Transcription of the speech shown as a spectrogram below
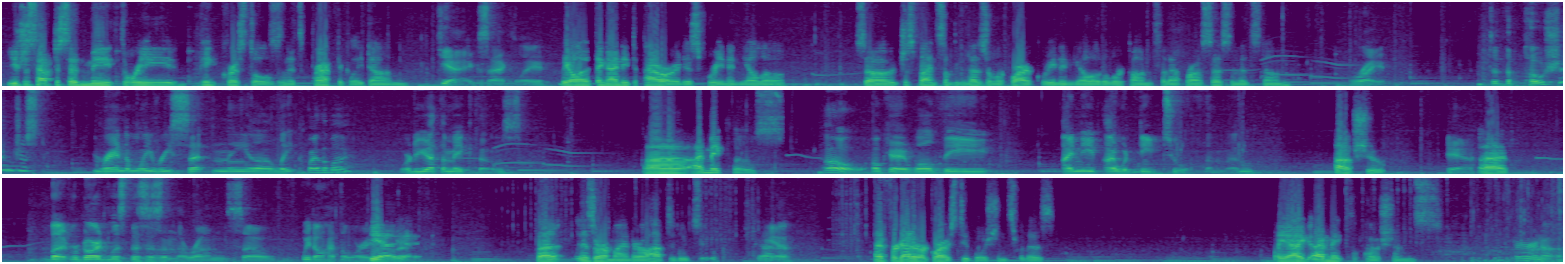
You just have to send me three pink crystals and it's practically done. yeah, exactly. The only thing I need to power it is green and yellow. So just find something that doesn't require green and yellow to work on for that process and it's done. Right. Did the potion just randomly reset in the uh, lake, by the by? Or do you have to make those? Uh, I make those. Oh, okay. Well, the I need I would need two of them then. Oh shoot. Yeah. Uh, But regardless, this isn't the run, so we don't have to worry yeah, about yeah. it. But as a reminder, I'll have to do two. Yeah. I forgot it requires two potions for those. But yeah, I, I make the potions. Fair enough.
